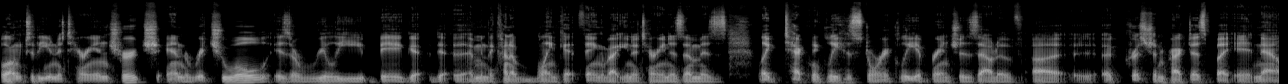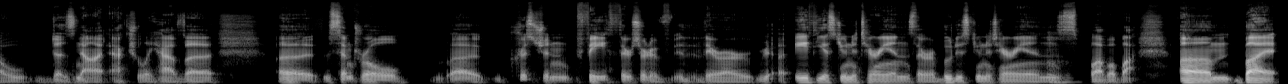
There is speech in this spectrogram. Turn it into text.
belonged to the Unitarian Church, and ritual is a really big, I mean, the kind of blanket thing about Unitarianism is like technically, historically, it branches out of uh, a Christian practice, but it now does not actually have a, a central uh, Christian faith. There's sort of there are uh, atheist Unitarians, there are Buddhist Unitarians, blah blah blah. Um, but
